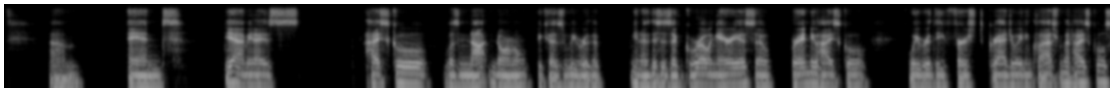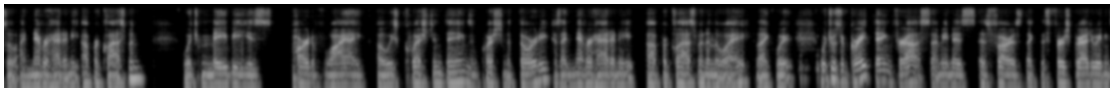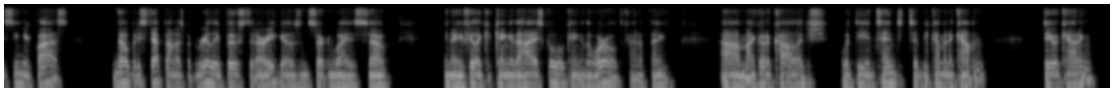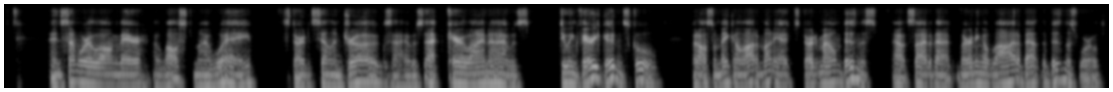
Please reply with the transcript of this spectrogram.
Um, and yeah, I mean, I was high school was not normal because we were the you know this is a growing area so brand new high school we were the first graduating class from that high school. So I never had any upperclassmen, which maybe is part of why I always question things and question authority because I never had any upperclassmen in the way. Like, we, mm-hmm. which was a great thing for us. I mean, as as far as like the first graduating senior class, nobody stepped on us, but really boosted our egos in certain ways. So, you know, you feel like you're king of the high school, king of the world, kind of thing. Um, I go to college with the intent to become an accountant, do accounting, and somewhere along there, I lost my way started selling drugs. I was at Carolina. I was doing very good in school, but also making a lot of money. I started my own business outside of that, learning a lot about the business world,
